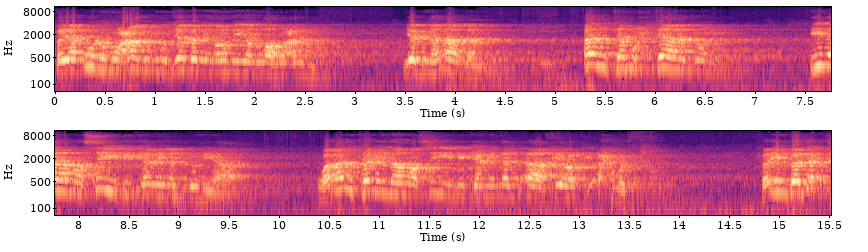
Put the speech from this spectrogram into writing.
فيقول معاذ بن جبل رضي الله عنه يا ابن آدم أنت محتاج إلى نصيبك من الدنيا وأنت إلى نصيبك من الآخرة أحوج. فإن بدأت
